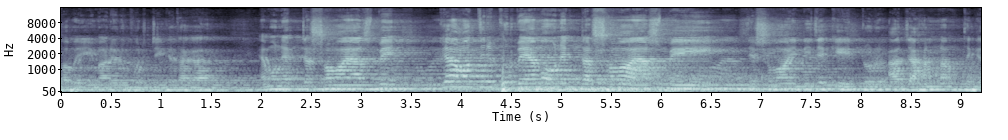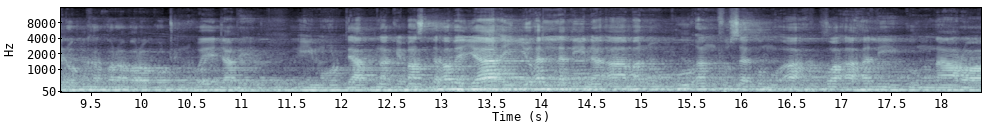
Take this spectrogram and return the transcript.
হবে ইমানের উপর টিকে থাকা। এমন একটা সময় আসবে, কেয়ামতের পূর্বে এমন একটা সময় আসবে, যে সময় নিজেকে জাহান্নাম থেকে রক্ষা করা বড় কঠিন হয়ে যাবে। এই মুহূর্তে আপনাকে বাঁচতে হবে, ইয়া আইয়ুহাল্লাযীনা আমানু। আনফুসাকুম ওয়া আহলিকুম নারা।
